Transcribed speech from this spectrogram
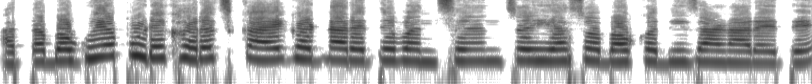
आता बघूया पुढे खरंच काय घडणार आहे ते वंशांचं या स्वभाव कधी जाणार आहे ते.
